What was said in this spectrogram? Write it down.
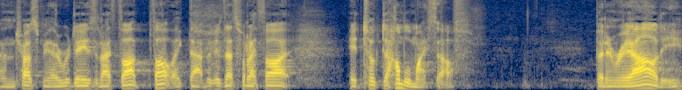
And trust me, there were days that I thought, thought like that because that's what I thought it took to humble myself. But in reality,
